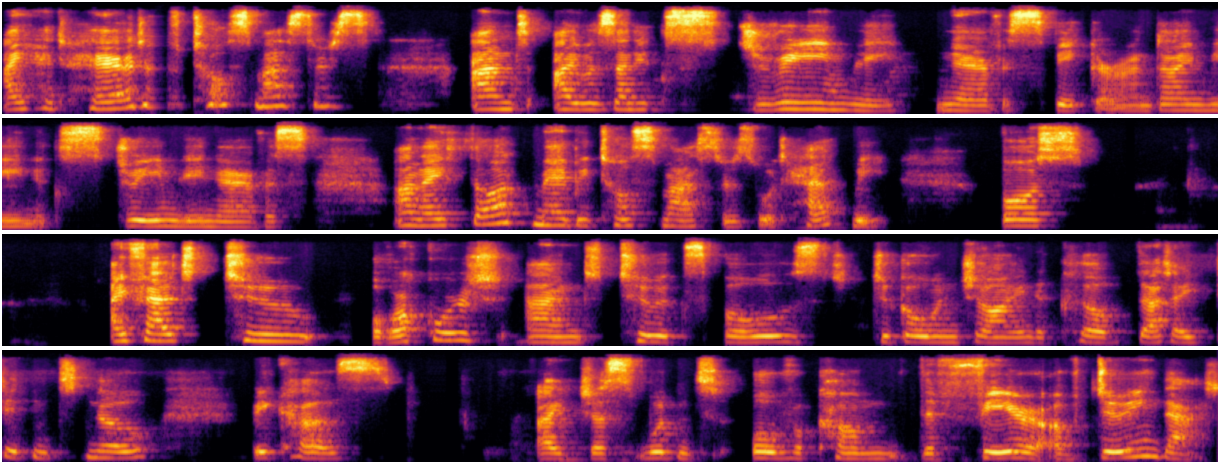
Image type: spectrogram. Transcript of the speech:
I had heard of Toastmasters and I was an extremely nervous speaker, and I mean extremely nervous. And I thought maybe Toastmasters would help me, but I felt too awkward and too exposed to go and join a club that I didn't know because I just wouldn't overcome the fear of doing that.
